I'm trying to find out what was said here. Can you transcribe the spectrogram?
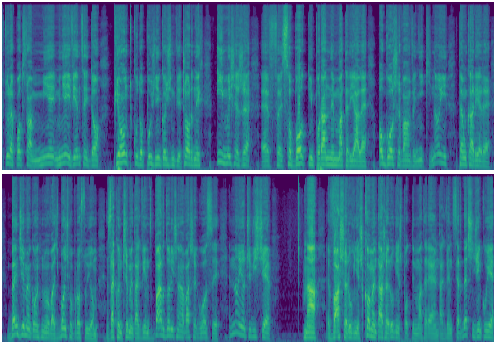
które potrwa mniej więcej do piątku, do późnych godzin wieczornych i myślę, że w sobotnim porannym materiale ogłoszę Wam wyniki. No i tę karierę będziemy kontynuować, bądź po prostu ją zakończymy. Tak więc bardzo liczę na Wasze głosy. No i oczywiście na Wasze również komentarze, również pod tym materiałem. Tak więc serdecznie dziękuję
